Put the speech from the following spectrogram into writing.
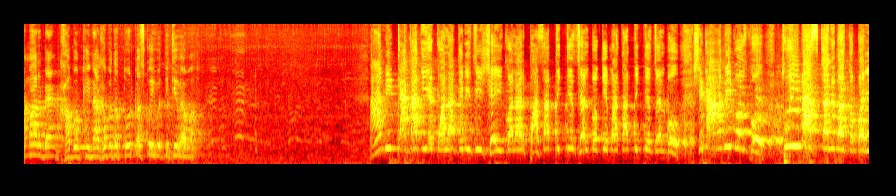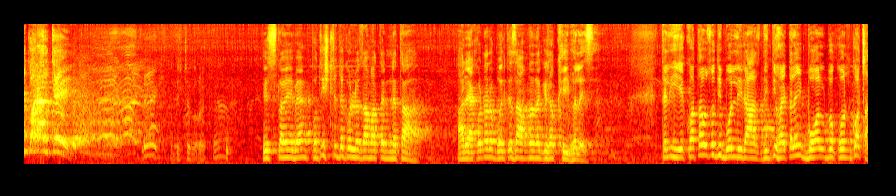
আমার ব্যাংক খাব কি না খাব তা তোর কাছ কইবে দিতে হবে আমার। আমি টাকা দিয়ে কলা কিনেছি, সেই কলার পাশার দিক দিয়ে চলবো কি মাথার দিক দিয়ে চলবো সেটা আমি বসবো। তুই মাঝখানে বাতবারি করার কে ইসলামী ব্যাংক প্রতিষ্ঠিত করল জামাতের নেতা। আর এখন আরও বলতেছে, আমরা নাকি সব খেয়ে ফেলেছি। তাহলে এ কথাও যদি বললি রাজনীতি হয়, তাহলে আমি বলব কোন কথা?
